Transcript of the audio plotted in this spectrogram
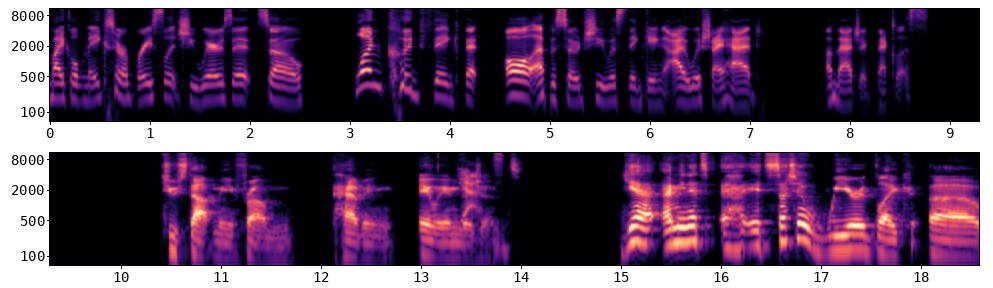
Michael makes her a bracelet she wears it. So one could think that all episode she was thinking I wish I had a magic necklace. To stop me from having alien yes. visions. Yeah i mean it's it's such a weird like uh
